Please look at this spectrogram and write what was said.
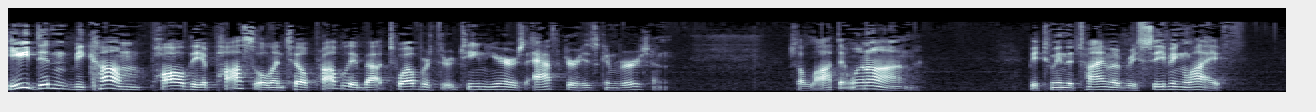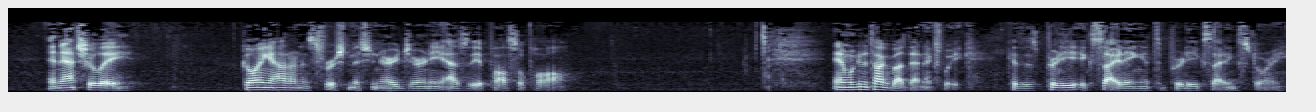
he didn't become Paul the apostle until probably about 12 or 13 years after his conversion. There's a lot that went on between the time of receiving life and actually going out on his first missionary journey as the Apostle Paul. And we're going to talk about that next week because it's pretty exciting. It's a pretty exciting story.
